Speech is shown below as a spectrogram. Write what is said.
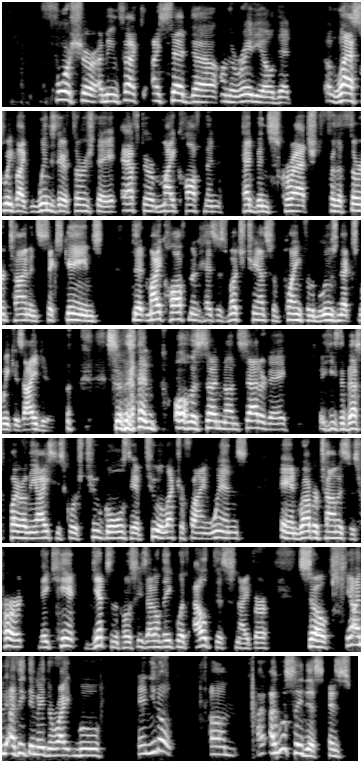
For sure. I mean, in fact, I said uh, on the radio that uh, last week, like Wednesday or Thursday, after Mike Hoffman had been scratched for the third time in six games, that Mike Hoffman has as much chance of playing for the Blues next week as I do. so then all of a sudden on Saturday, He's the best player on the ice. He scores two goals. They have two electrifying wins. And Robert Thomas is hurt. They can't get to the postseason, I don't think, without this sniper. So, yeah, I, I think they made the right move. And, you know, um, I, I will say this as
